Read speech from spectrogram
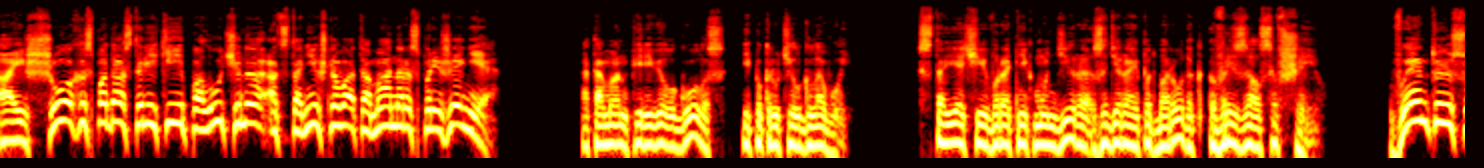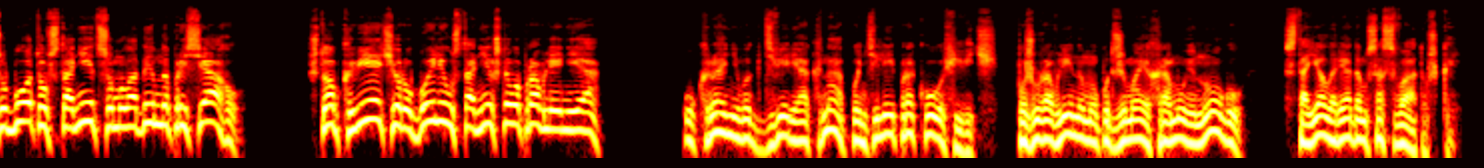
А еще, господа старики, получено от станичного атамана распоряжение. Атаман перевел голос и покрутил головой. Стоячий воротник мундира, задирая подбородок, врезался в шею. «В энтую субботу в станицу молодым на присягу, чтоб к вечеру были у станичного правления». У крайнего к двери окна Пантелей Прокофьевич, по-журавлиному поджимая хромую ногу, стоял рядом со сватушкой.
